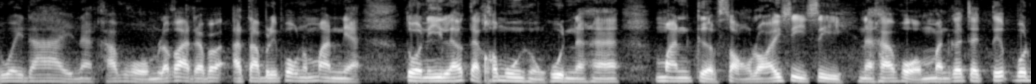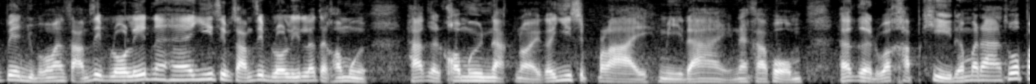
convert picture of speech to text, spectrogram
ด้วยได้นะครับผมแล้วก็อัตราอัตราบริโภคน้ำมันเนี่ยตัวนี้แล้วแต่ข้อมูลของคุณนะฮะมันเกือบ 200ซีซีนะครับผมมันก็จะตึ๊บบนเปี้ยนอยู่ประมาณ 30โลลิตรนะฮะ20 30โลลิตรแล้วแต่ข้อมือ ถ้าเกิดข้อมือหนักหน่อยก็ 20 ปลายมีได้นะครับผม ถ้าเกิดว่าขับขี่ธรรมดาทั่วไป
